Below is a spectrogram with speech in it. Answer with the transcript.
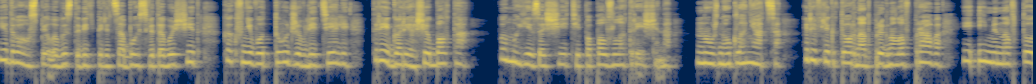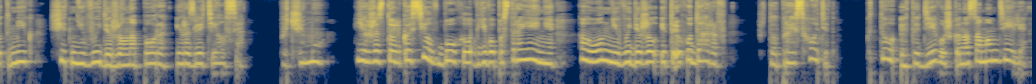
Едва успела выставить перед собой световой щит, как в него тут же влетели три горящих болта. По моей защите поползла трещина. Нужно уклоняться. Рефлекторно отпрыгнула вправо, и именно в тот миг щит не выдержал напора и разлетелся. Почему? Я же столько сил вбухала в его построение, а он не выдержал и трех ударов. Что происходит? Кто эта девушка на самом деле?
